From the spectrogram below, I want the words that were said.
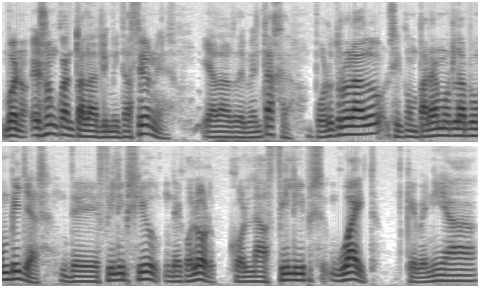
bueno, eso en cuanto a las limitaciones y a las desventajas. Por otro lado, si comparamos las bombillas de Philips Hue de color con la Philips White que venía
